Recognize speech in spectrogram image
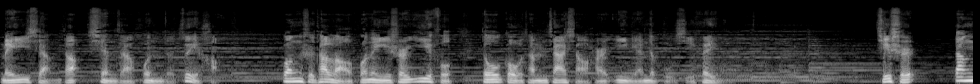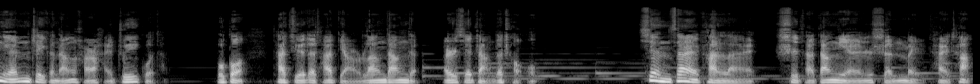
没想到现在混得最好，光是他老婆那一身衣服都够他们家小孩一年的补习费了。其实当年这个男孩还追过她，不过他觉得他吊儿郎当的，而且长得丑。现在看来是他当年审美太差。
